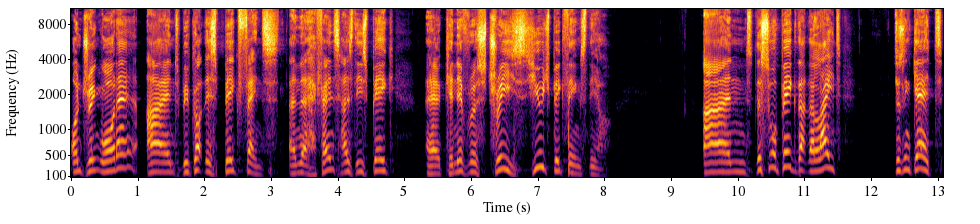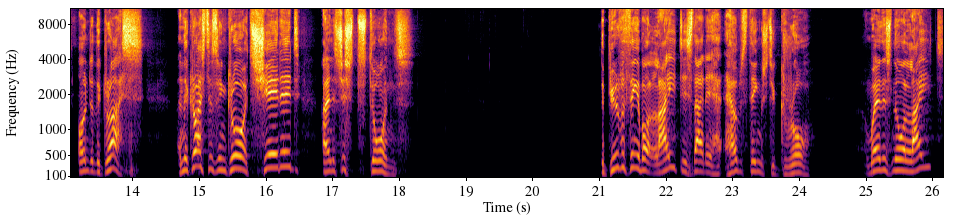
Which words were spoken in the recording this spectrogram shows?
on Drinkwater, and we've got this big fence. And the fence has these big uh, coniferous trees, huge big things they are. And they're so big that the light doesn't get under the grass. And the grass doesn't grow, it's shaded and it's just stones. The beautiful thing about light is that it helps things to grow. And where there's no light,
